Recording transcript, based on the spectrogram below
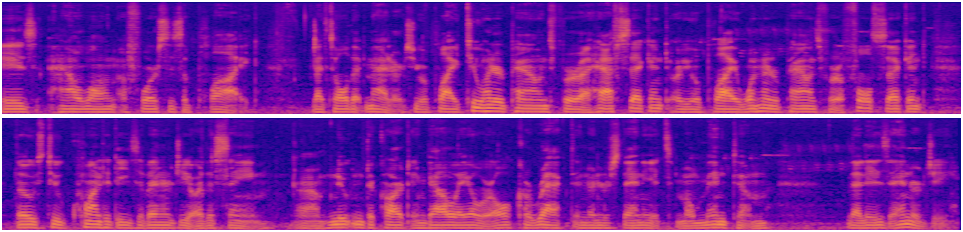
is how long a force is applied. That's all that matters. You apply 200 pounds for a half second or you apply 100 pounds for a full second. Those two quantities of energy are the same. Um, Newton, Descartes, and Galileo are all correct in understanding its momentum, that is energy.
